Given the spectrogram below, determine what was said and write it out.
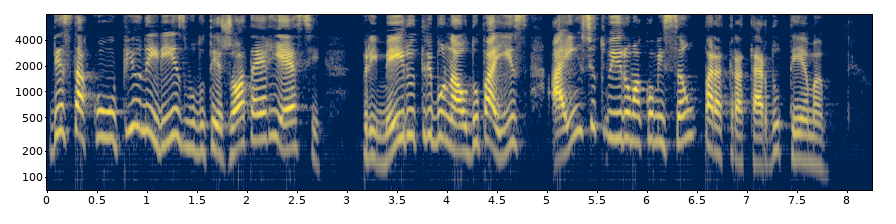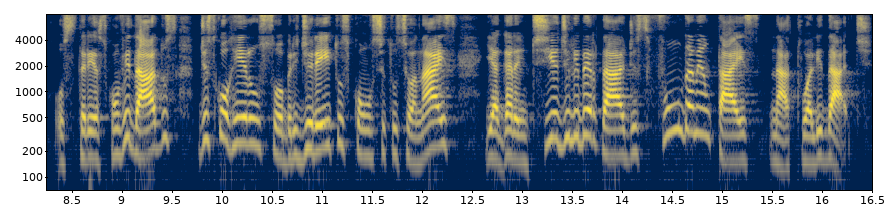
destacou o pioneirismo do TJRS, primeiro tribunal do país a instituir uma comissão para tratar do tema. Os três convidados discorreram sobre direitos constitucionais e a garantia de liberdades fundamentais na atualidade.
